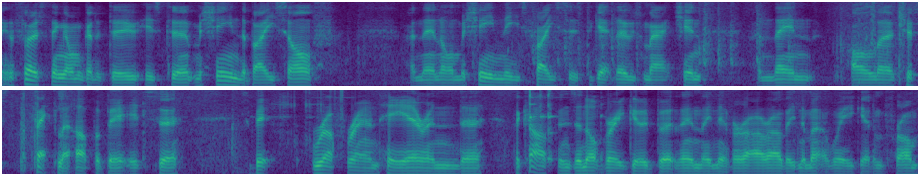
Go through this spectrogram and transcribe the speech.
think the first thing I'm going to do is to machine the base off and then I'll machine these faces to get those matching and then I'll uh, just fettle it up a bit. It's uh, it's a bit rough around here and uh, the castings are not very good but then they never are are they no matter where you get them from.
